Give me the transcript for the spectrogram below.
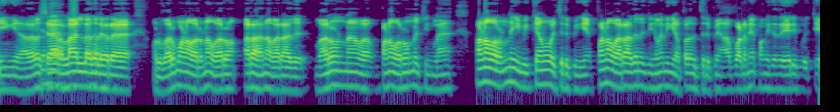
நீங்கள் அதெல்லாம்? ஷேரெல்லாம் இல்லை அதில் வேறு உங்களுக்கு வருமானம் வரும்னா வரும். வராதுன்னா வராது. வரும்னா பணம் வரும்னு வச்சுங்களேன். பணம் வரும்னு நீங்கள் விற்காம வச்சுருப்பீங்க. பணம் வராதுன்னு வச்சுங்களேன் நீங்கள் அப்போ தான் விற்றுருப்பீங்க அப்போ உடனே பங்குச்சந்தை ஏறி போச்சு.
